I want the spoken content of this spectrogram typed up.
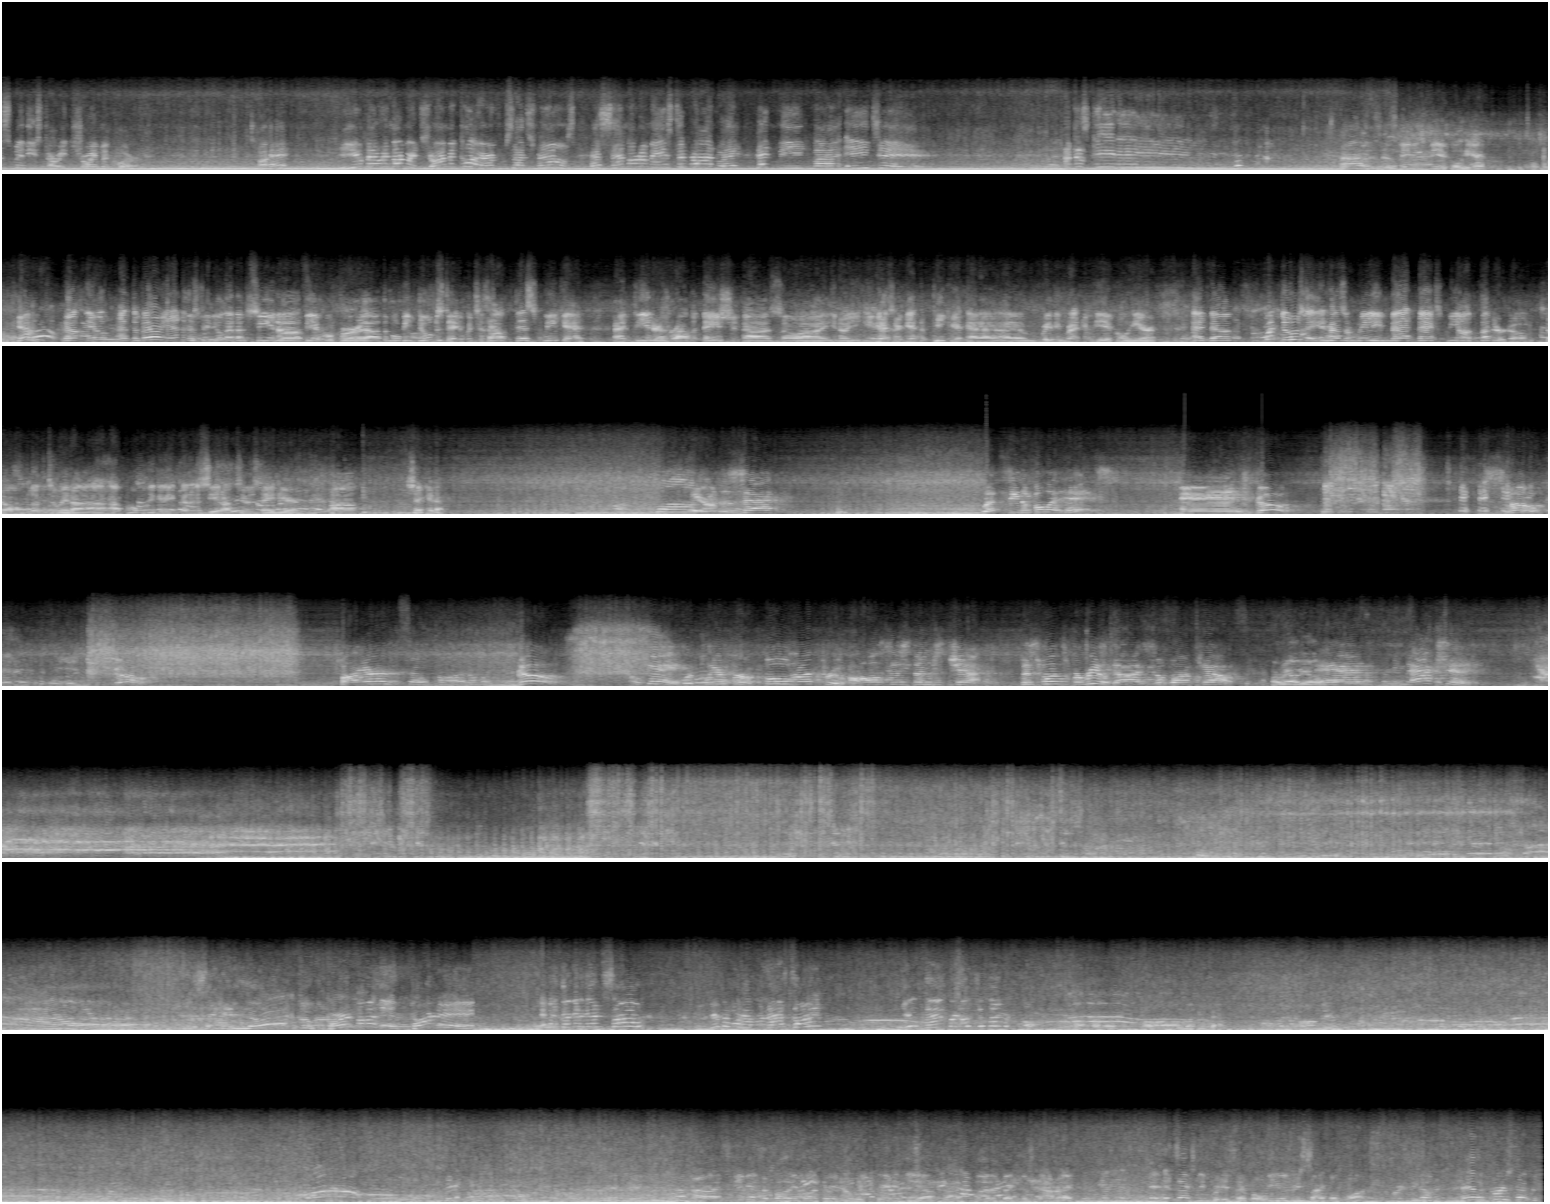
the Smithy starring Troy McClure. Oh, hey, you may remember Troy McClure from such films as Summer Remains to Broadway and Meet My Agent. I'm just kidding. Ah, it's famous vehicle here. Yeah. Now, you know, at the very of the street, you'll end up seeing a vehicle for uh, the movie Doomsday, which is out this weekend at theaters around the nation. Uh, so, uh, you know, you, you, guys are getting a peek at a, at a really brand new vehicle here. And uh, with Doomsday, it has a really Mad Max Beyond Thunderdome look to it. Uh, I'm hopefully going to see it on Tuesday here. Um, check it out. Clear on the set. Let's see the bullet hits. And go. Smoke. Go. Fire. So hot. Oh my Go. Okay, we're clear for a full run through. All systems checked. This one's for real, guys, so watch out. Aurelio. And action. And they're gonna get sold! You remember what happened last time? You remember, don't you remember? Oh, uh-oh. Oh, look at that. Oh, man. Uh, so you guys are probably wondering how we created the uh, flash flood effect just now, right? It's actually pretty simple. We use recycled water. You know? And the first step is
